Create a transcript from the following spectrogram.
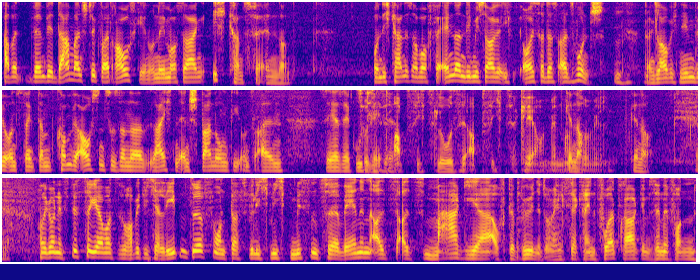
Aber wenn wir da mal ein Stück weit rausgehen und eben auch sagen, ich kann es verändern. Und ich kann es aber auch verändern, indem ich sage, ich äußere das als Wunsch. Mhm. Dann glaube ich, nehmen wir uns, dann, dann, kommen wir auch schon zu so einer leichten Entspannung, die uns allen sehr, sehr gut so täte. Diese absichtslose Absichtserklärung, wenn man genau. so will. Genau. genau. Holger, jetzt bist du ja, so habe ich dich erleben dürfen und das will ich nicht missen zu erwähnen, als, als Magier auf der Bühne. Du hältst ja keinen Vortrag im Sinne von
